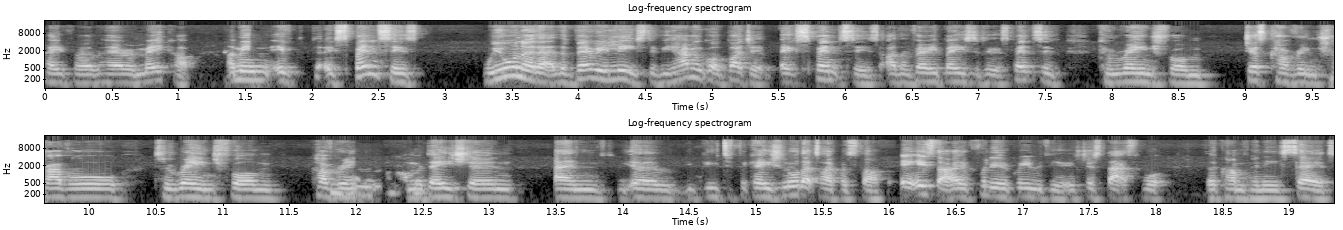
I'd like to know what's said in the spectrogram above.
pay for her hair and makeup. I mean, if expenses, we all know that at the very least, if you haven't got a budget, expenses are the very basic. Expenses can range from just covering travel to range from covering mm-hmm. accommodation and uh, beautification, all that type of stuff. It is that I fully agree with you. It's just that's what the company said.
